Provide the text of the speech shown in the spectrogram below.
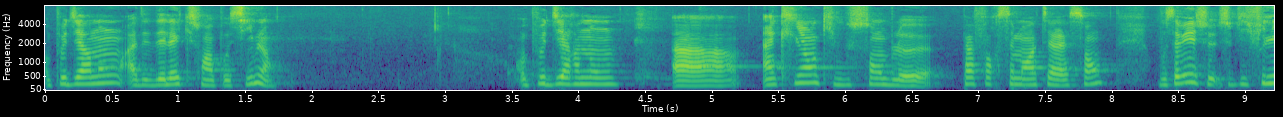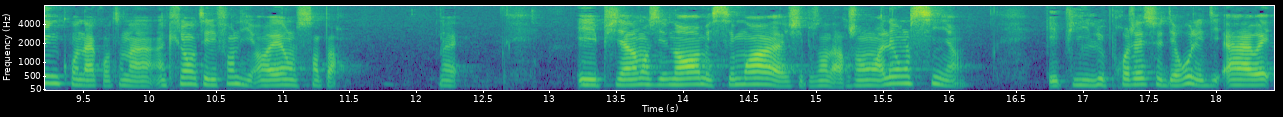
On peut dire non à des délais qui sont impossibles. On peut dire non à un client qui vous semble pas forcément intéressant. Vous savez, ce, petit feeling qu'on a quand on a un client au téléphone, on dit ouais, on le sent pas. Et puis finalement, se dit non, mais c'est moi, j'ai besoin d'argent, allez, on le signe. Et puis le projet se déroule et dit ah ouais,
